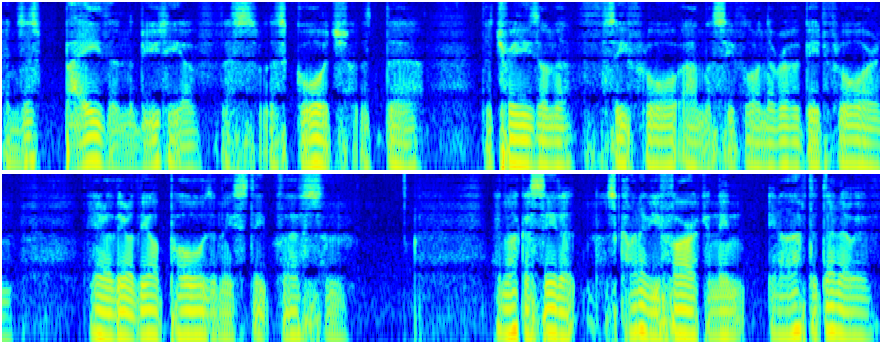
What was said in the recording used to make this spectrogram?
and just bathe in the beauty of this this gorge, the the, the trees on the seafloor, on the seafloor, on the riverbed floor, and you know there are the odd pools and these steep cliffs, and and like I said, it was kind of euphoric. And then you know after dinner we've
